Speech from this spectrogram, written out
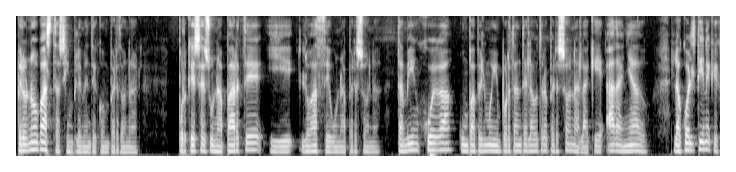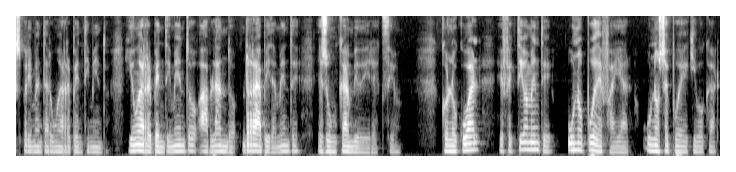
Pero no basta simplemente con perdonar, porque esa es una parte y lo hace una persona. También juega un papel muy importante la otra persona, la que ha dañado, la cual tiene que experimentar un arrepentimiento. Y un arrepentimiento, hablando rápidamente, es un cambio de dirección. Con lo cual, efectivamente, uno puede fallar, uno se puede equivocar,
